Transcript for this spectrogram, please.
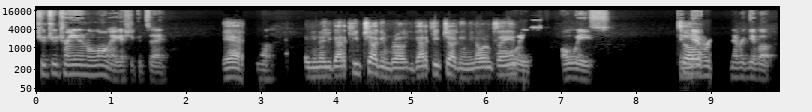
choo choo training along, I guess you could say. Yeah. You know, you got to keep chugging, bro. You got to keep chugging. You know what I'm saying? Always, always. Can so, never, never give up.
